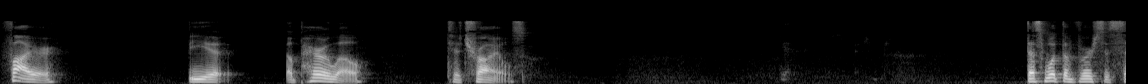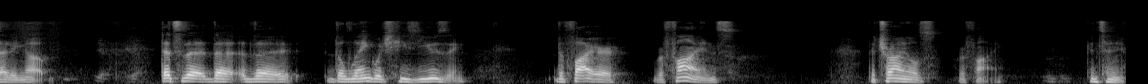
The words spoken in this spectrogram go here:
fire be a, a parallel to trials? That's what the verse is setting up. Yeah, yeah. That's the, the, the, the language he's using. The fire refines, the trials refine. Mm-hmm. Continue.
